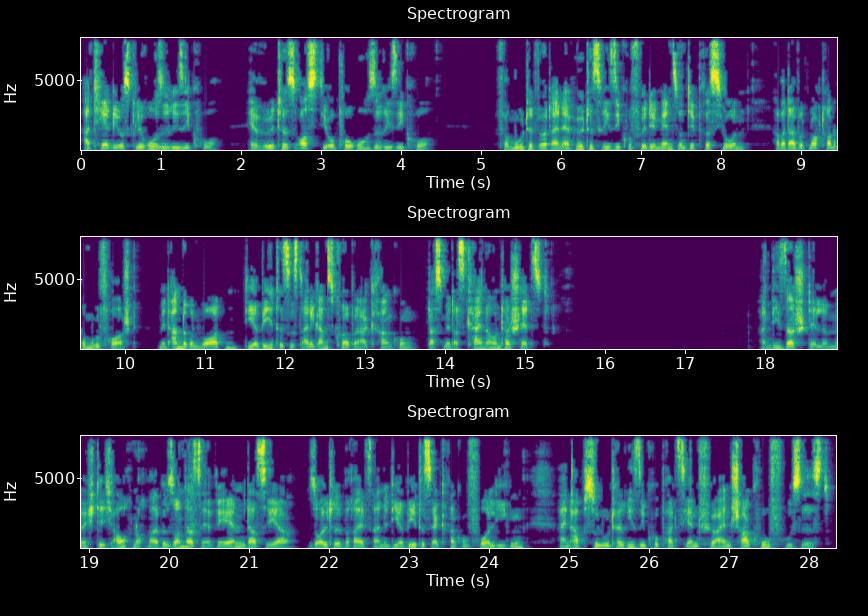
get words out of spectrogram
Arteriosklerose-Risiko erhöhtes Osteoporose-Risiko. Vermutet wird ein erhöhtes Risiko für Demenz und Depression, aber da wird noch dran rumgeforscht. Mit anderen Worten, Diabetes ist eine Ganzkörpererkrankung, dass mir das keiner unterschätzt. An dieser Stelle möchte ich auch nochmal besonders erwähnen, dass er, sollte bereits eine Diabeteserkrankung vorliegen, ein absoluter Risikopatient für einen Charcot-Fuß ist.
